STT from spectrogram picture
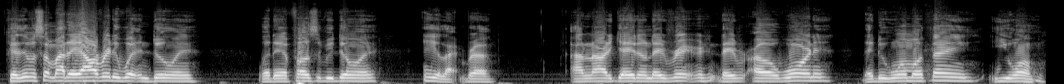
because it was somebody they already wasn't doing what they're supposed to be doing. And was like, bro, I already gave them they written they uh warning. They do one more thing, you on.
